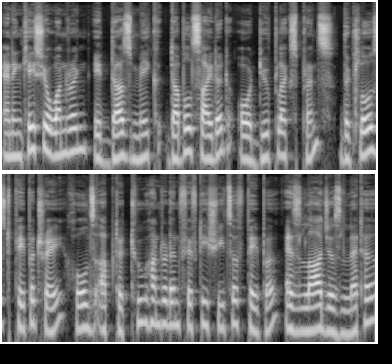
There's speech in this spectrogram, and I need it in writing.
And in case you're wondering, it does make double sided or duplex prints, the closed paper tray holds up to 250 sheets of paper as large as letter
